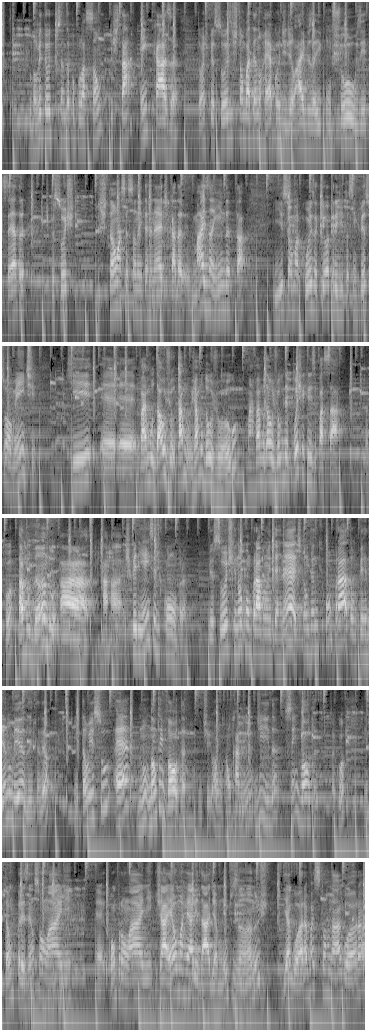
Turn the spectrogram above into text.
O 98% da população está em casa. Então as pessoas estão batendo recorde de lives aí com shows e etc. As pessoas estão acessando a internet cada mais ainda, tá? E isso é uma coisa que eu acredito assim pessoalmente que é, é, vai mudar o jogo. Tá, já mudou o jogo, mas vai mudar o jogo depois que a crise passar. Tá mudando a, a, a experiência de compra. Pessoas que não compravam na internet estão tendo que comprar, estão perdendo medo, entendeu? Então isso é. Não, não tem volta. É um, é um caminho de ida sem volta, sacou? Então presença online, é, compra online já é uma realidade há muitos anos e agora vai se tornar agora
